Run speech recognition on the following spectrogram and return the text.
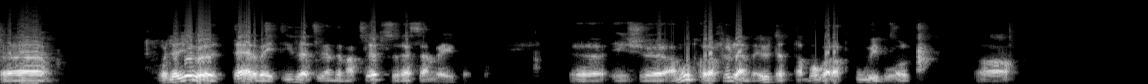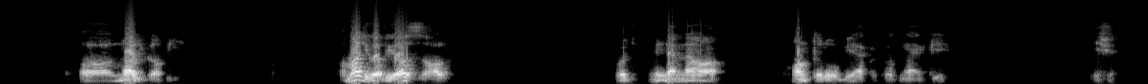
Uh, hogy a jövő terveit illetően, de már többször eszembe jutott. És a múltkor a fülembe ütött a bogarat újból a, a Nagy Gabi. A Nagy Gabi azzal, hogy mi lenne, ha antológiákat adnánk ki. És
